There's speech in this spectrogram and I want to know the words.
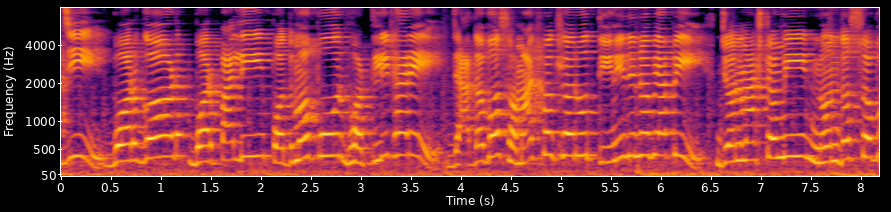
Один. ବରଗଡ଼ ବରପାଲି ପଦ୍ମପୁର ଭଟଲିଠାରେ ଯାଦବ ସମାଜ ପକ୍ଷରୁ ତିନି ଦିନ ବ୍ୟାପୀ ଜନ୍ମାଷ୍ଟମୀ ନନ୍ଦୋତ୍ସବ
